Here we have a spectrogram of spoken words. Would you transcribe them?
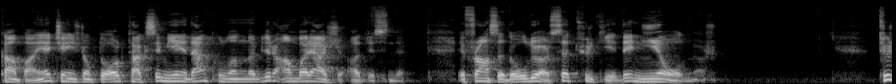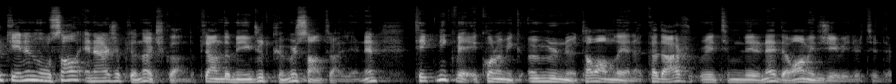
Kampanya Change.org Taksim yeniden kullanılabilir ambalaj adresinde. E, Fransa'da oluyorsa Türkiye'de niye olmuyor? Türkiye'nin ulusal enerji planı açıklandı. Planda mevcut kömür santrallerinin teknik ve ekonomik ömrünü tamamlayana kadar üretimlerine devam edeceği belirtildi.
